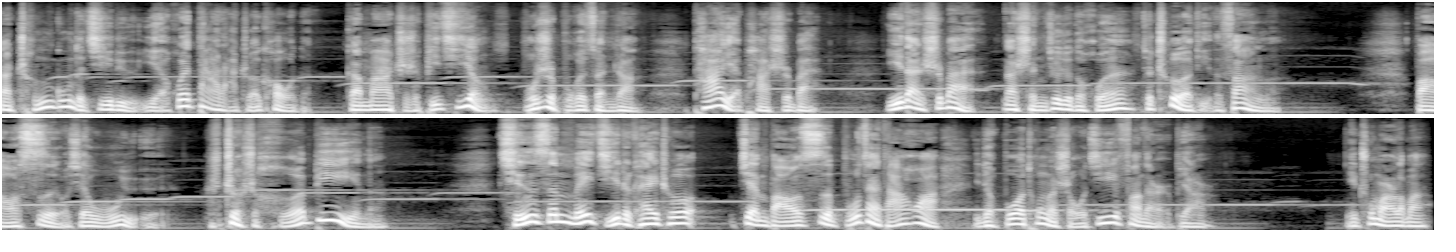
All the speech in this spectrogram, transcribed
那成功的几率也会大打折扣的。干妈只是脾气硬，不是不会算账，她也怕失败。一旦失败，那沈舅舅的魂就彻底的散了。宝四有些无语，这是何必呢？秦森没急着开车，见宝四不再答话，也就拨通了手机，放在耳边。你出门了吗？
